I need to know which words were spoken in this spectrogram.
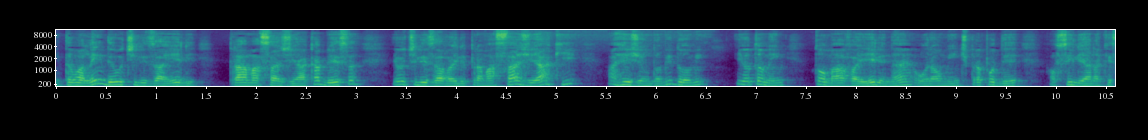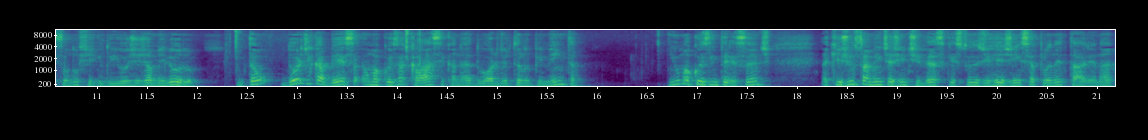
Então, além de eu utilizar ele para massagear a cabeça, eu utilizava ele para massagear aqui a região do abdômen e eu também tomava ele né, oralmente para poder auxiliar na questão do fígado. E hoje já melhorou. Então, dor de cabeça é uma coisa clássica né, do óleo de hortelã-pimenta. E uma coisa interessante é que justamente a gente vê as questões de regência planetária. Né?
